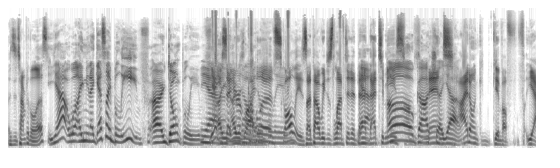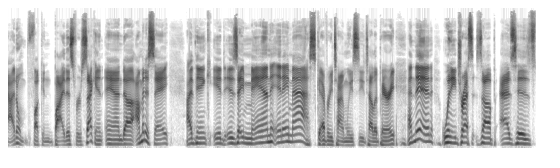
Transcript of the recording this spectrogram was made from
is it time for the list? yeah, well, I mean, I guess I believe. I don't believe. Yeah. Yeah, you I- said I you're a was no, I couple of believe. scullies. I thought we just left it at that. Yeah. That to me, Oh, s- gotcha, meant yeah. I don't give a. F- yeah, I don't fucking buy this for a second. And uh, I'm gonna say, I think it is a man in a mask every time we see Tyler Perry, and then when he dresses up as his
